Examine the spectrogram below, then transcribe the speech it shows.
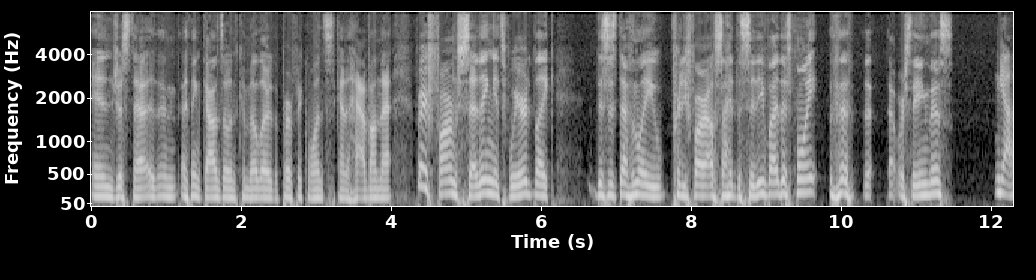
and just and I think Gonzo and Camilla are the perfect ones to kind of have on that very farm setting. It's weird, like this is definitely pretty far outside the city by this point that, that we're seeing this. Yeah,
